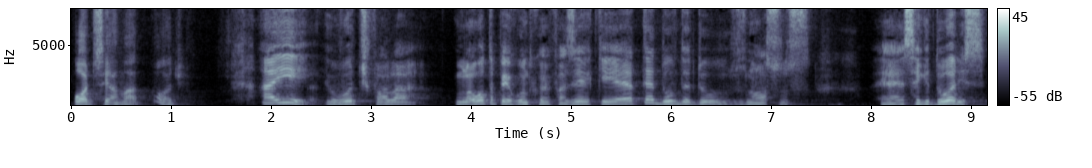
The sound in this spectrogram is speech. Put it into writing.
pode ser armado? Pode. Aí eu vou te falar uma outra pergunta que eu ia fazer, que é até dúvida dos nossos eh, seguidores,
